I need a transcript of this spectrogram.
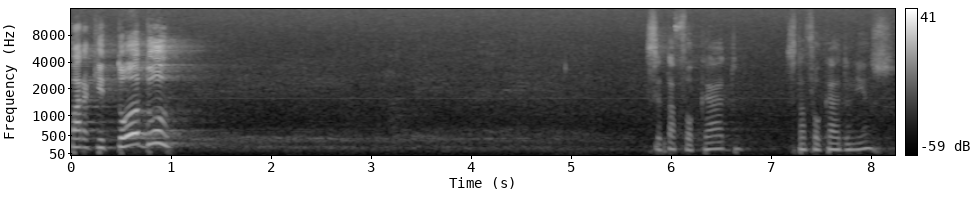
para que todo. Você está focado? Você está focado nisso?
